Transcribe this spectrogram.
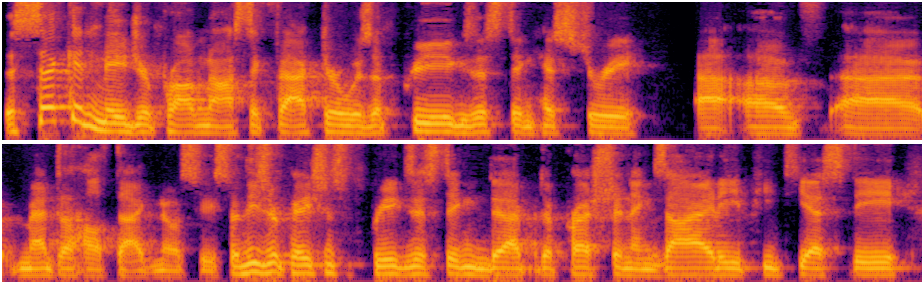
The second major prognostic factor was a pre existing history uh, of uh, mental health diagnoses. So these are patients with pre existing de- depression, anxiety, PTSD,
